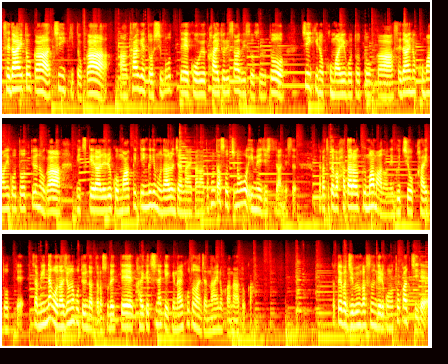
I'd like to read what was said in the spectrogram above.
世代とか地域とかターゲットを絞ってこういう買い取りサービスをすると地域の困りごととか世代の困りごとっていうのが見つけられるこうマーケティングにもなるんじゃないかなと本当はそっちの方をイメージしてたんです。だから例えば働くママのね愚痴を買い取ってじゃあみんなが同じようなこと言うんだったらそれって解決しなきゃいけないことなんじゃないのかなとか例えば自分が住んでいるこの十勝で、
